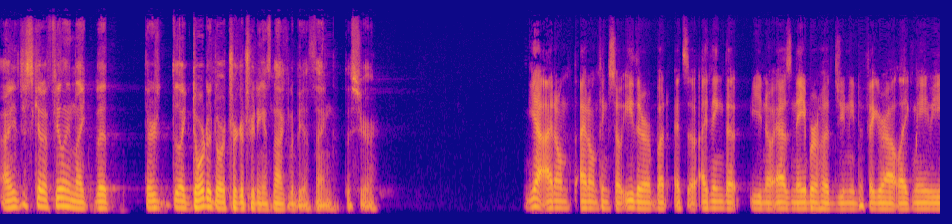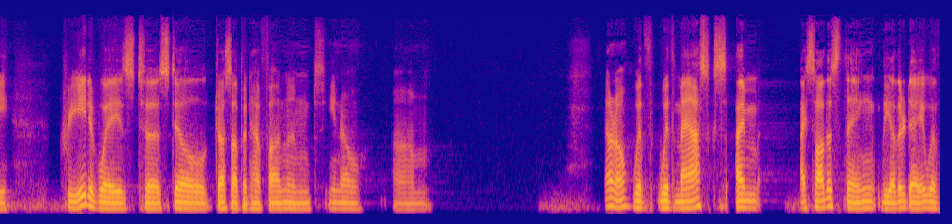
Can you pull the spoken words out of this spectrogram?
I I just get a feeling like that. There's like door to door trick or treating is not going to be a thing this year. Yeah, I don't I don't think so either, but it's I think that, you know, as neighborhoods you need to figure out like maybe creative ways to still dress up and have fun and, you know, um I don't know, with with masks, I'm I saw this thing the other day with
